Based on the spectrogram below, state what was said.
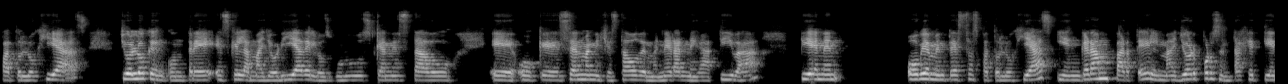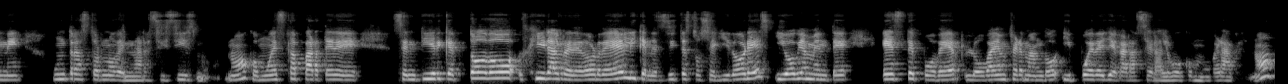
patologías. Yo lo que encontré es que la mayoría de los gurús que han estado eh, o que se han manifestado de manera negativa tienen obviamente estas patologías y en gran parte el mayor porcentaje tiene un trastorno de narcisismo, ¿no? Como esta parte de sentir que todo gira alrededor de él y que necesita estos seguidores y obviamente este poder lo va enfermando y puede llegar a ser algo como grave, ¿no?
